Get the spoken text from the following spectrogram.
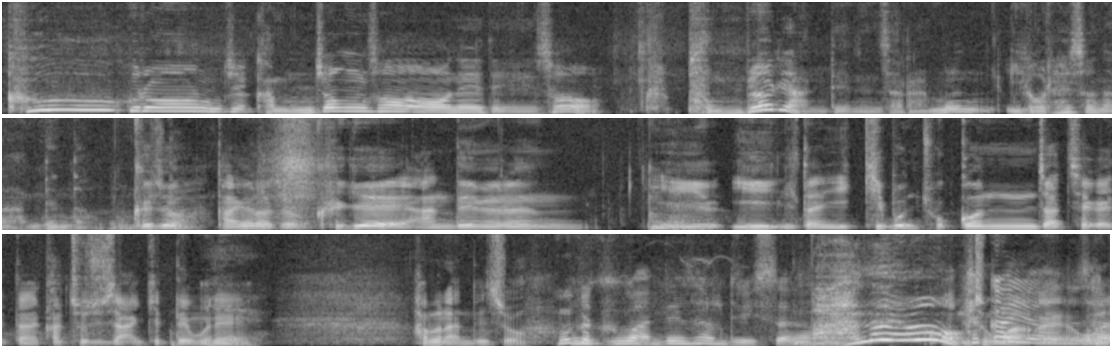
그 그런 이제 감정선에 대해서 분별이 안 되는 사람은 이걸 해서는 안 된다고 봅니다. 그죠. 당연하죠. 그게 안 되면은 네. 이, 이 일단 이 기본 조건 자체가 일단 갖춰주지 않기 때문에 네. 하면 안 되죠. 근데 그거 안 되는 사람들이 있어요. 많아요. 엄청 많아요. 엄청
